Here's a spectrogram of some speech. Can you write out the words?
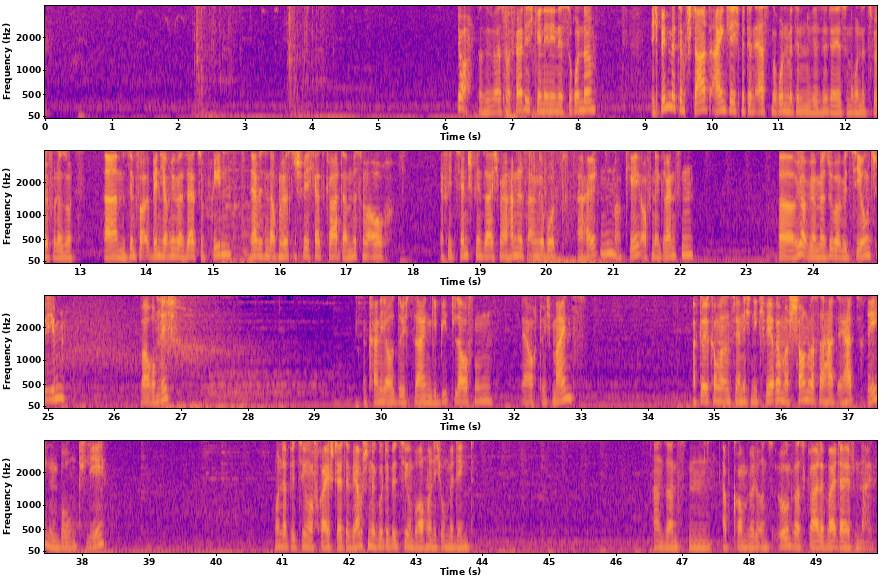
Ja, dann sind wir erstmal fertig, gehen in die nächste Runde. Ich bin mit dem Start eigentlich mit den ersten Runden, mit den, wir sind ja jetzt in Runde 12 oder so, ähm, sind bin ich auf jeden Fall sehr zufrieden. Ja, wir sind auf dem höchsten Schwierigkeitsgrad, da müssen wir auch effizient spielen, sage ich mal. Handelsangebot erhalten, okay, offene Grenzen. Äh, ja, wir haben ja super Beziehungen zu ihm. Warum nicht? Dann kann ich auch durch sein Gebiet laufen, er auch durch meins. Aktuell kommen wir uns ja nicht in die Quere. Mal schauen, was er hat. Er hat Regenbogenklee. 100 Beziehungen auf freie Städte. Wir haben schon eine gute Beziehung, brauchen wir nicht unbedingt. Ansonsten, Abkommen würde uns irgendwas gerade weiterhelfen? Nein.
